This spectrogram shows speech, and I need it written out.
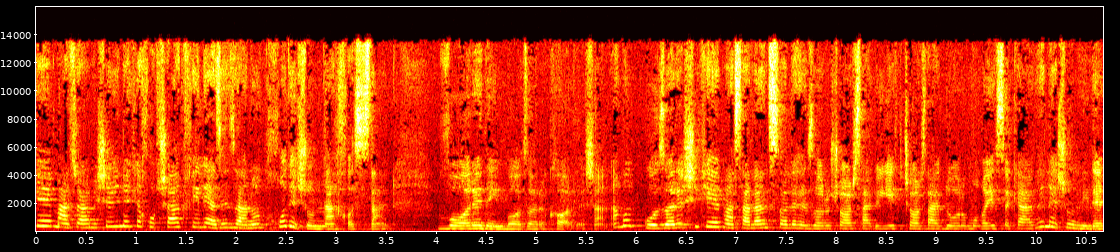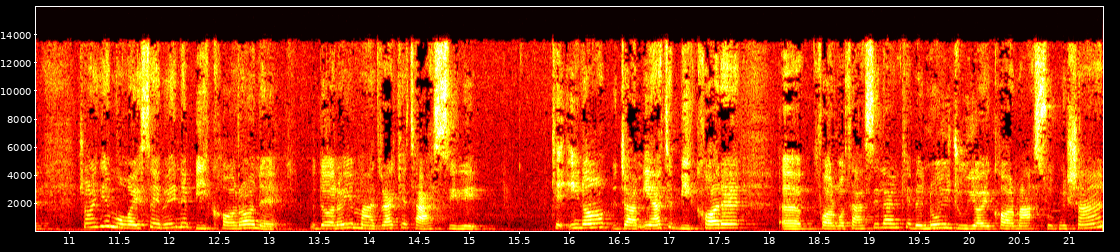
که مطرح میشه اینه که خب شاید خیلی از این زنان خودشون نخواستن وارد این بازار کار بشن. اما گزارشی که مثلا سال 1401 402 رو مقایسه کرده نشون میده. چون اگه مقایسه بین بیکاران دارای مدرک تحصیلی که اینا جمعیت بیکار فارغ التحصیلن که به نوعی جویای کار محسوب میشن.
